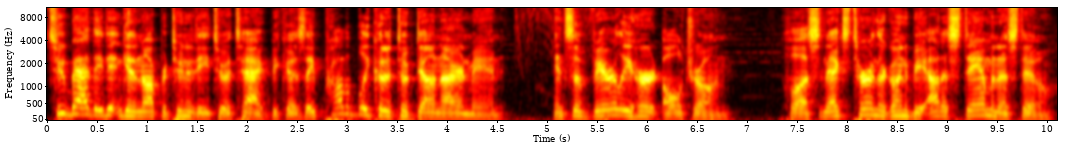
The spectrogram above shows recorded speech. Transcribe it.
Too bad they didn't get an opportunity to attack because they probably could have took down Iron Man and severely hurt Ultron. Plus, next turn they're going to be out of stamina still.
